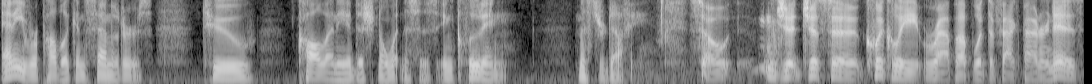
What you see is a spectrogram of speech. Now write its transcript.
any Republican senators to call any additional witnesses, including Mr. Duffy. So, j- just to quickly wrap up what the fact pattern is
